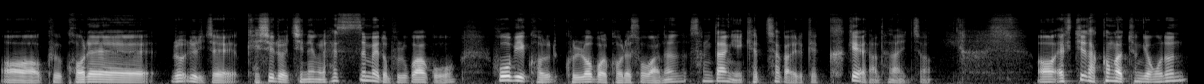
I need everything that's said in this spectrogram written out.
어, 그 거래를 이제 개시를 진행을 했음에도 불구하고 후오비 글로벌 거래소와는 상당히 갭차가 이렇게 크게 나타나 있죠. 어, XT.com 같은 경우는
